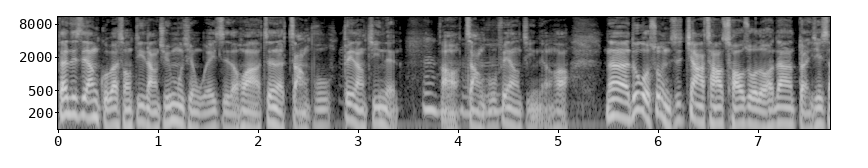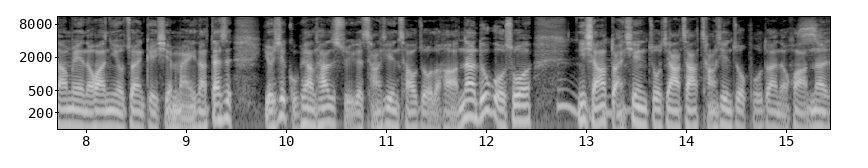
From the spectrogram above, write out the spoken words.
但是这张股票从低档区目前为止的话，真的涨幅非常惊人，啊，涨幅非常惊人哈。那如果说你是价差操作的话，当然短线上面的话，你有赚可以先买一张。但是有些股票它是属于一个长线操作的哈。那如果说你想要短线做价差，长线做波段的话，那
